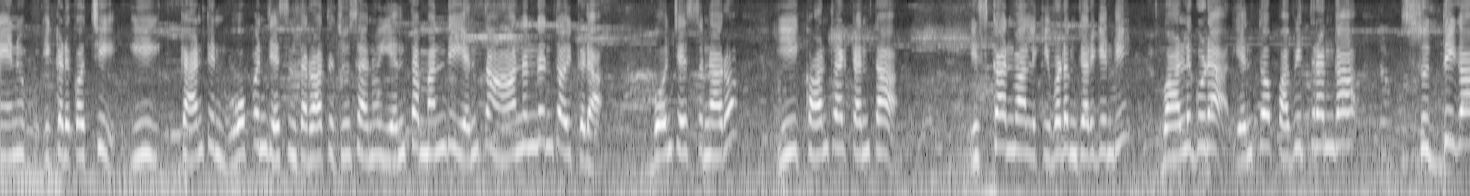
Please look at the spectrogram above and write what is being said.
నేను ఇక్కడికి వచ్చి ఈ క్యాంటీన్ ఓపెన్ చేసిన తర్వాత చూశాను ఎంతమంది ఎంత ఆనందంతో ఇక్కడ భోంచేస్తున్నారో ఈ కాంట్రాక్ట్ అంతా ఇస్కాన్ వాళ్ళకి ఇవ్వడం జరిగింది. వాళ్ళు కూడా ఎంతో పవిత్రంగా శుద్ధిగా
